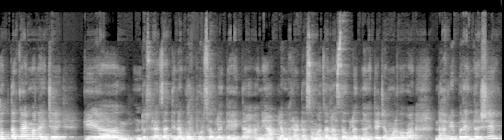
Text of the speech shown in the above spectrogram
फक्त काय म्हणायचे की दुसऱ्या जातींना भरपूर सवलती आहेत आणि आपल्या मराठा समाजांना सवलत नाही. त्याच्यामुळे बाबा दहावीपर्यंत शिक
